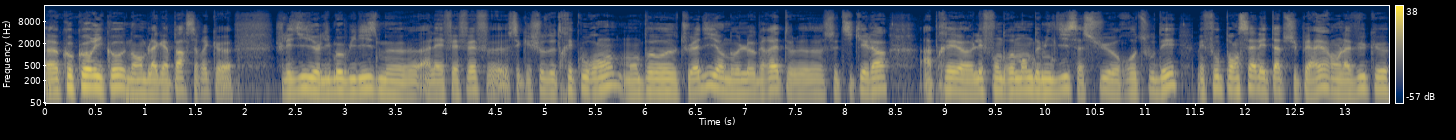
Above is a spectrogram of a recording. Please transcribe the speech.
Euh, Cocorico, non, blague à part, c'est vrai que je l'ai dit, euh, l'immobilisme euh, à la FFF, c'est quelque chose de très courant. On peut, tu l'as dit, hein, Noël Le Gret, ce ticket-là, après l'effondrement de 2010, a su ressouder. Mais faut penser à l'étape supérieure. On l'a vu que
